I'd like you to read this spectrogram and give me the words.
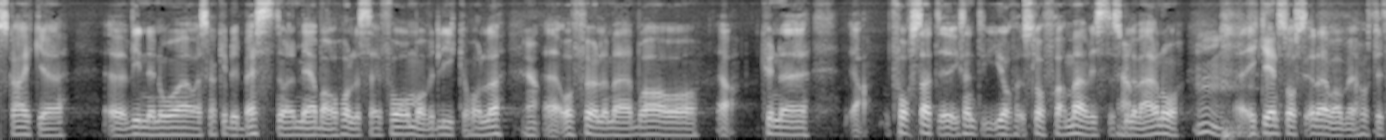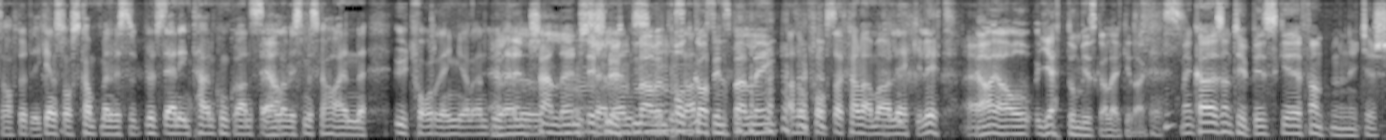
skal jeg ikke uh, vinne noe, og jeg skal ikke bli best. Nå er det mer bare å holde seg i form og vedlikeholde, Ja. Uh, og føle meg bra og ja, kunne ja, fortsatt ikke sant, gjør, slå framme hvis det skulle være noe. Mm. ikke en slåss, det var litt rart ut, ikke en slåsskamp, men hvis det plutselig er en intern konkurranse, Ja. eller hvis vi skal ha en utfordring eller en duell Eller en challenge i slutten av en podkastinnspilling. At man fortsatt kan være med og leke litt. Ja, ja, og gjett om vi skal leke i dag. Men hva er sånn typisk eh, 15 minutters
